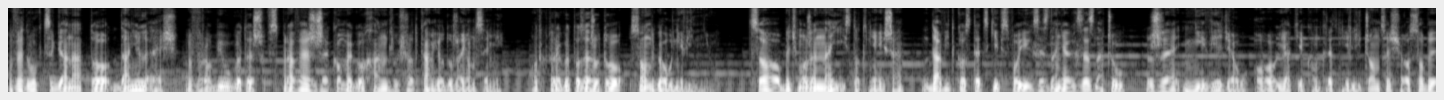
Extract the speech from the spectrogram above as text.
Według Cygana to Daniel Eś wrobił go też w sprawę rzekomego handlu środkami odurzającymi, od którego to zarzutu sąd go uniewinnił. Co być może najistotniejsze, Dawid Kostecki w swoich zeznaniach zaznaczył, że nie wiedział o jakie konkretnie liczące się osoby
